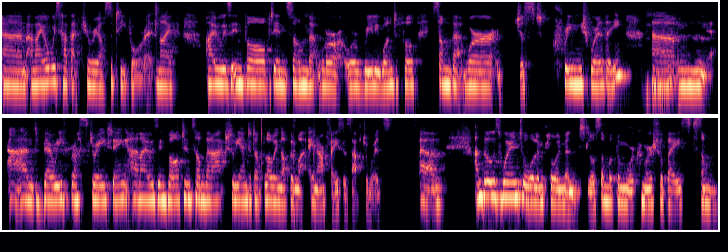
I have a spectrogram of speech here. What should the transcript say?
Um, and I always had that curiosity for it. And I've I was involved in some that were were really wonderful, some that were just cringeworthy um, and very frustrating. And I was involved in some that actually ended up blowing up in my in our faces afterwards. Um, and those weren't all employment law. Some of them were commercial based. Some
